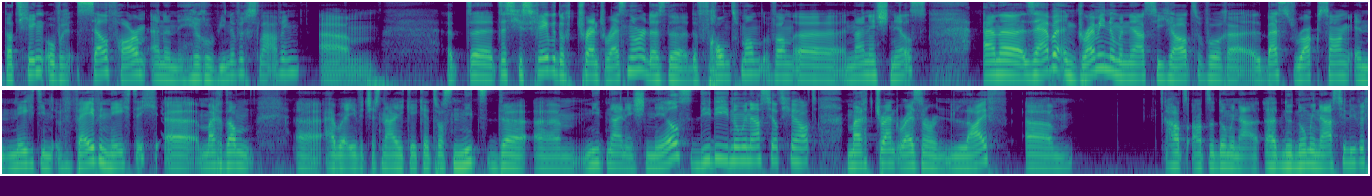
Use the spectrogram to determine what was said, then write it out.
dat ging over self-harm en een heroïneverslaving. Ehm, het, eh, het is geschreven door Trent Reznor, dat is de, de frontman van eh Nine Inch Nails. En eh, ze hebben een Grammy-nominatie gehad voor Best Rock Song in 1995. Eh, maar dan hebben we eventjes nagekeken. Het was niet, de, ehm, niet Nine Inch Nails die die nominatie had gehad, maar Trent Reznor live. ehm, had, had de, nominatie liever.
